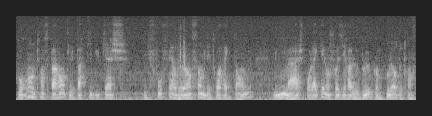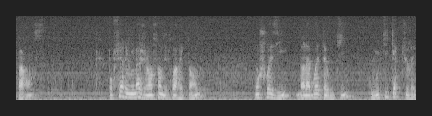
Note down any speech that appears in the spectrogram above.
Pour rendre transparentes les parties du cache il faut faire de l'ensemble des trois rectangles une image pour laquelle on choisira le bleu comme couleur de transparence. Pour faire une image de l'ensemble des trois rectangles, on choisit dans la boîte à outils l'outil capturer.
